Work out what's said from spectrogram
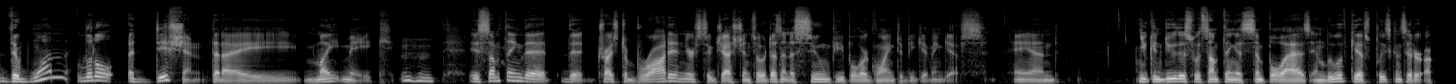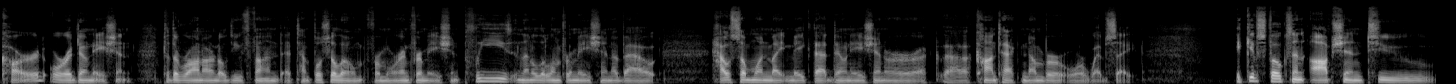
the one little addition that I might make mm-hmm. is something that that tries to broaden your suggestion so it doesn't assume people are going to be giving gifts. And you can do this with something as simple as in lieu of gifts, please consider a card or a donation to the Ron Arnold Youth Fund at Temple Shalom for more information, please, and then a little information about how someone might make that donation or a, a contact number or website. It gives folks an option to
